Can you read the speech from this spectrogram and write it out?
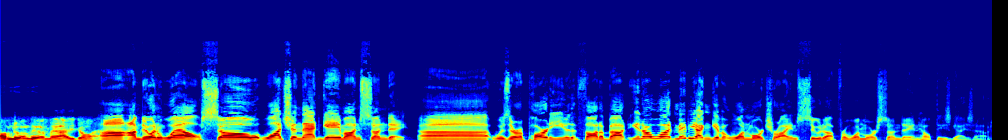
I'm doing good, man. How you doing? Uh, I'm doing well. So, watching that game on Sunday, uh, was there a part of you that thought about, you know what, maybe I can give it one more try and suit up for one more Sunday and help these guys out?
